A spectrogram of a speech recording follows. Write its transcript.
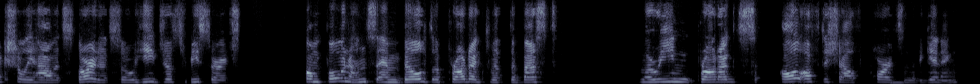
actually how it started. So he just researched components and built a product with the best marine products all off the shelf parts in the beginning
